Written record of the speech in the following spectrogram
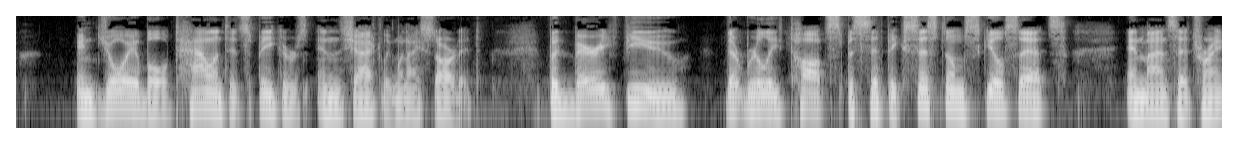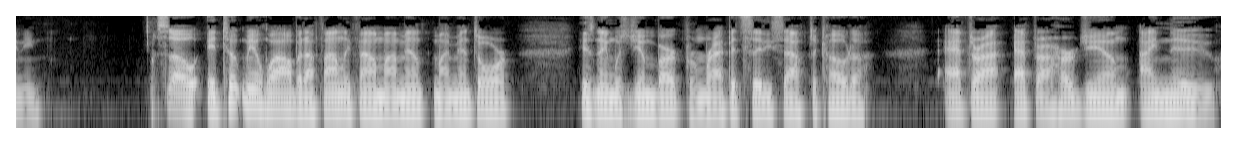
enjoyable, talented speakers in Shaklee when I started, but very few that really taught specific systems, skill sets, and mindset training. So it took me a while, but I finally found my men- my mentor. His name was Jim Burke from Rapid City, South Dakota. After I after I heard Jim, I knew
